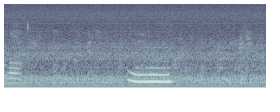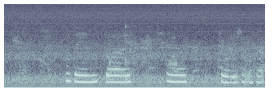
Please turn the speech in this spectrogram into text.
Atlanta, then by, uh, Georgia, something like that,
